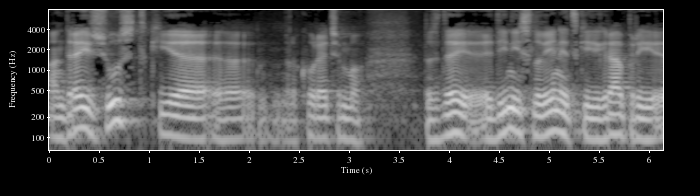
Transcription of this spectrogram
Andrej Žust, ki je, eh, lahko rečemo, do zdaj edini slovenec, ki igra pri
